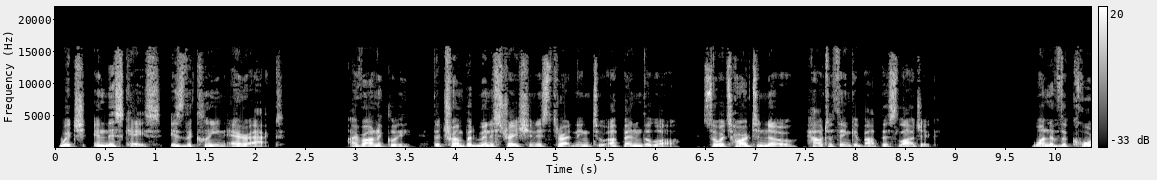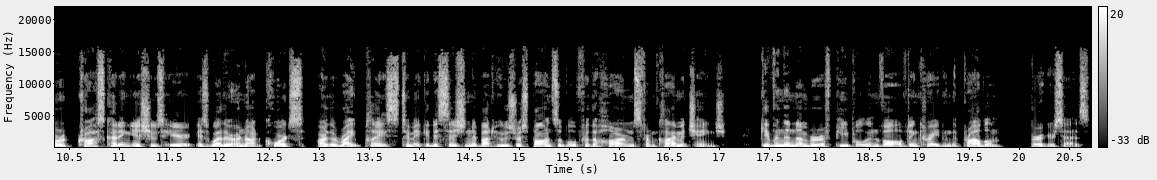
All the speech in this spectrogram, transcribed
which, in this case, is the Clean Air Act. Ironically, the Trump administration is threatening to upend the law, so it's hard to know how to think about this logic. One of the core cross-cutting issues here is whether or not courts are the right place to make a decision about who's responsible for the harms from climate change, given the number of people involved in creating the problem, Burger says.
